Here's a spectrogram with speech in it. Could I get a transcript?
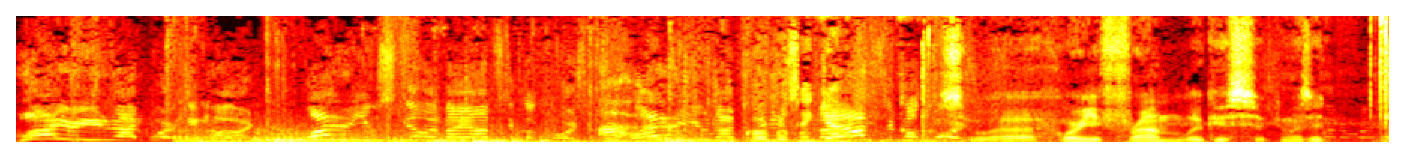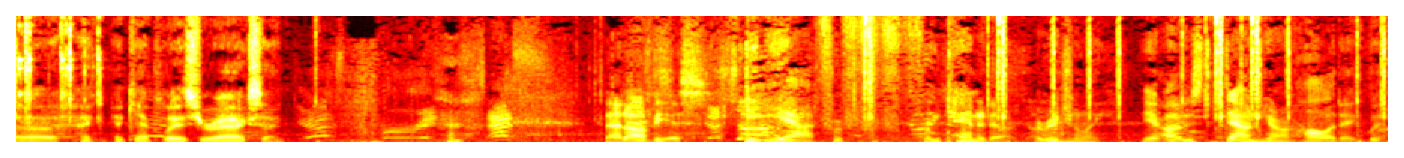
Why are you not working hard? Why are you still in my obstacle course? Why are you not Corporal finishing St. my John. obstacle course? So, uh, where are you from, Lucas? Was it? Uh, I, I can't place your accent. That obvious. Y- yeah, fr- fr- from Canada originally. Yeah, I was down here on holiday with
